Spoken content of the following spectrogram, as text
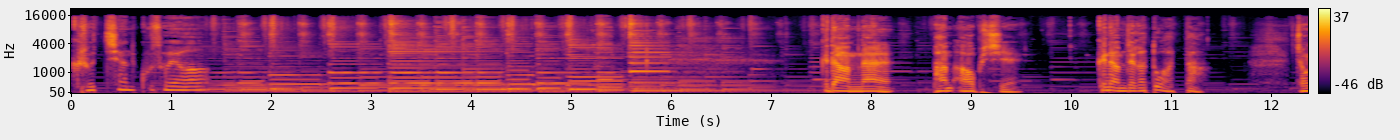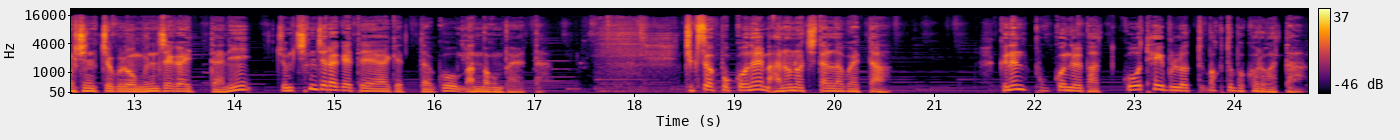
그렇지 않고서야. 그 다음날 밤 9시에 그 남자가 또 왔다. 정신적으로 문제가 있다니 좀 친절하게 대해야겠다고 맘먹은 바였다. 즉석 복권을 만 원어치 달라고 했다. 그는 복권을 받고 테이블로 뚜벅뚜벅 걸어갔다.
